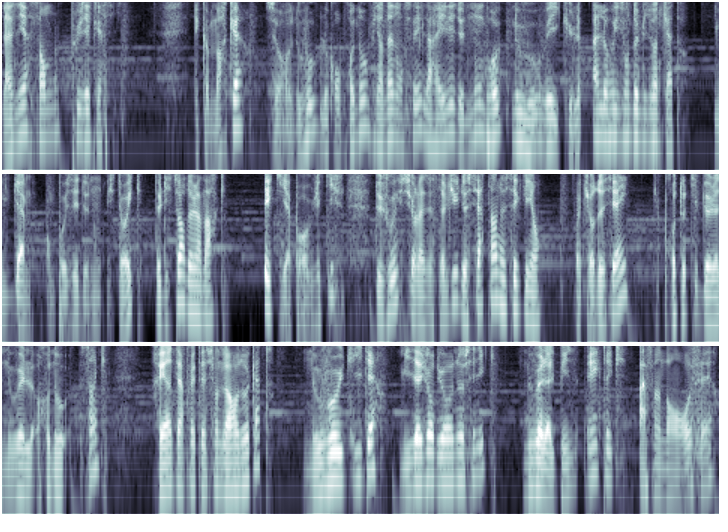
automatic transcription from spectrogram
l'avenir semble plus éclairci. Et comme marqueur, ce renouveau, le groupe Renault vient d'annoncer l'arrivée de nombreux nouveaux véhicules à l'horizon 2024. Une gamme composée de noms historiques de l'histoire de la marque et qui a pour objectif de jouer sur la nostalgie de certains de ses clients. Voiture de série, du prototype de la nouvelle Renault 5, réinterprétation de la Renault 4, nouveau utilitaire, mise à jour du Renault Scénic, nouvelle Alpine électrique, afin d'en refaire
